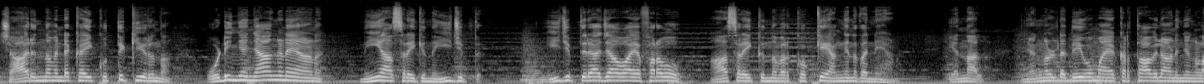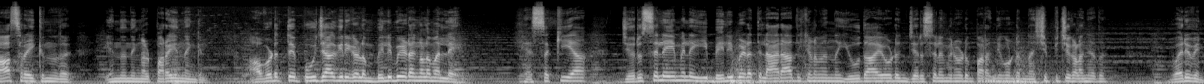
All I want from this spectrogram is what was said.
ചാരുന്നവന്റെ കൈ കുത്തിക്കീറുന്ന ഒടിഞ്ഞ ഞാങ്ങണയാണ് നീ ആശ്രയിക്കുന്ന ഈജിപ്ത്. ഈജിപ്ത് രാജാവായ ഫറവോ ആശ്രയിക്കുന്നവർക്കൊക്കെ അങ്ങനെ തന്നെയാണ്. എന്നാൽ ഞങ്ങളുടെ ദൈവമായ കർത്താവിലാണ് ഞങ്ങൾ ആശ്രയിക്കുന്നത് എന്ന് നിങ്ങൾ പറയുന്നെങ്കിൽ അവിടുത്തെ പൂജാഗിരികളും ബലിപീഠങ്ങളുമല്ലേ? ഹെസക്കിയ ജെറുസലേമിലെ ഈ ബലിപീഠത്തിൽ ആരാധിക്കണമെന്ന് യൂതായോടും ജെറുസലേമിനോടും പറഞ്ഞുകൊണ്ട് നശിപ്പിച്ചു കളഞ്ഞത്? വരുവിൻ.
